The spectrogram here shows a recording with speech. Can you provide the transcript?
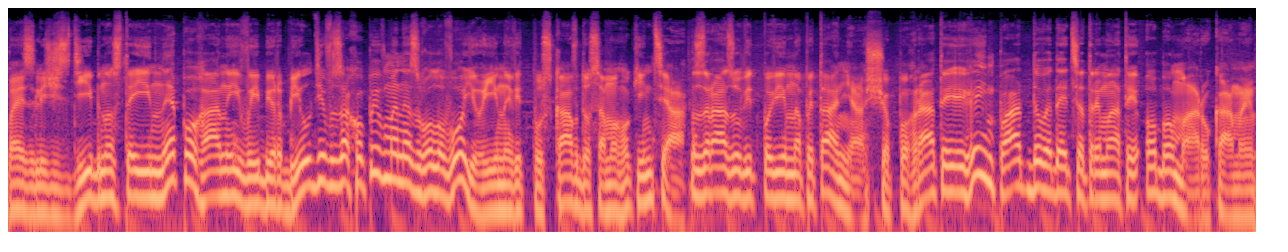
безліч здібностей і непоганий вибір білдів захопив мене з головою і не відпускав до самого кінця. Зразу відповім на питання, щоб пограти, геймпад доведеться тримати обома руками.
